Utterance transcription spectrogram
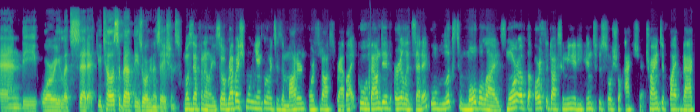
and the Ori L'Tzedek. Can you tell us about these organizations? Most definitely. So Rabbi Shmuel Yanklowitz is a modern Orthodox rabbi who founded Ori L'Tzedek, who looks to mobilize more of the Orthodox community into social action, trying to fight back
